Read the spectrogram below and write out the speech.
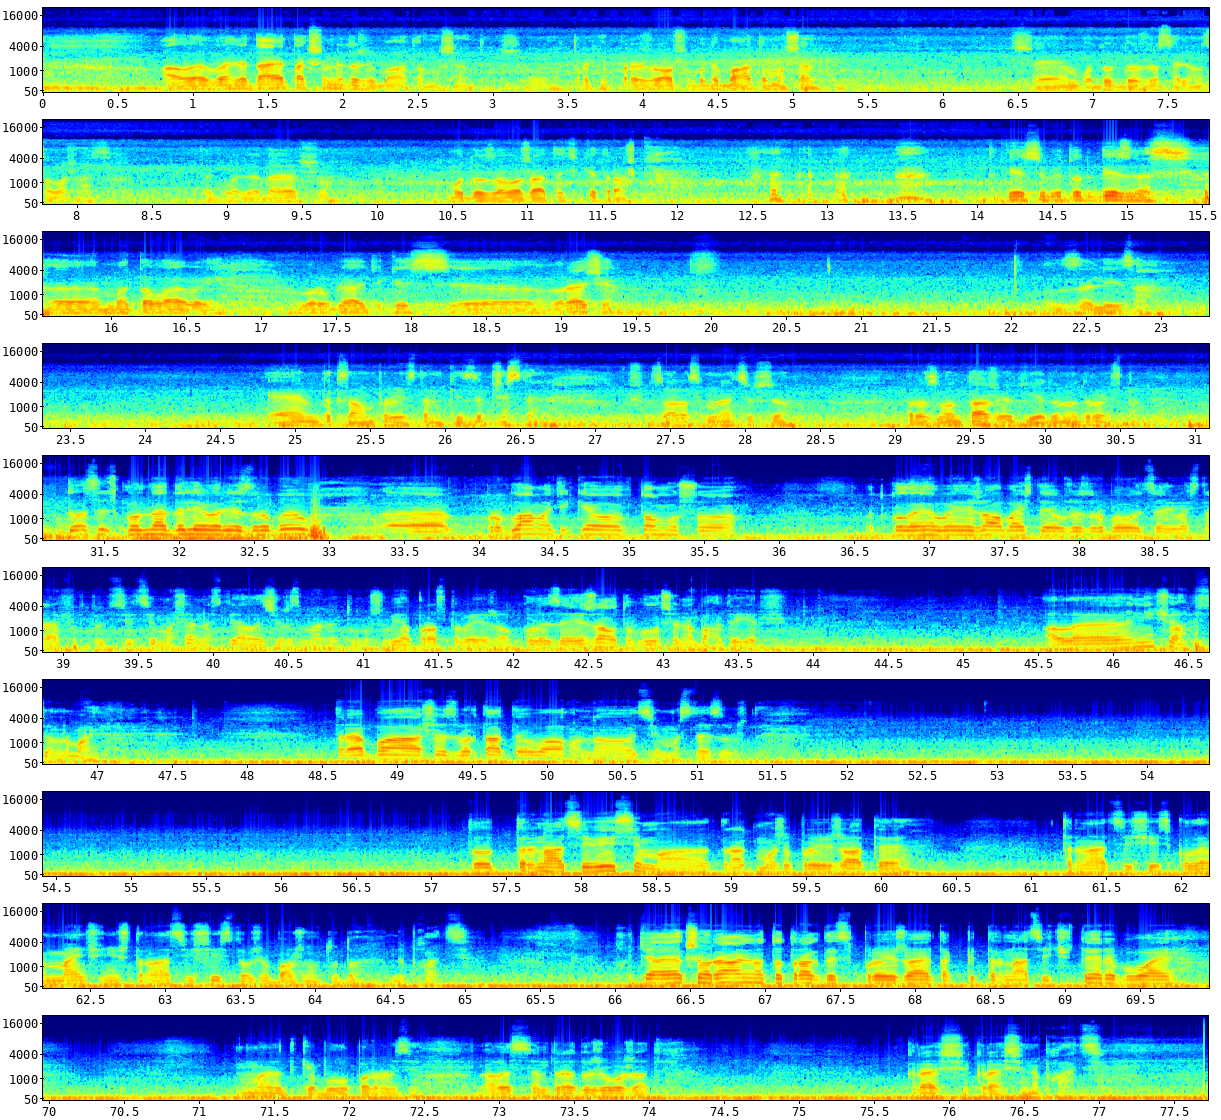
але виглядає так, що не дуже багато машин. Так що Трохи переживав, що буде багато машин, що я їм буду дуже сильно заважати. Так виглядає, що буду заважати тільки трошки. Такий собі тут бізнес е, металевий. Виробляють якісь е, речі з заліза. Я їм так само привіз там якісь запчастини. Що зараз мене це все розвантажують, їду на другий степ. Досить складне делівері зробив. Е, проблема тільки в тому, що от коли я виїжджав, бачите, я вже зробив цей весь трафік. Тут всі ці машини стояли через мене, тому що я просто виїжджав. Коли заїжджав, то було ще набагато гірше. Але нічого, все нормально. Треба ще звертати увагу на ці мости завжди. Тут 13,8, а трак може проїжджати 13,6. Коли менше ніж 13,6, то вже бажано туди не пхатися. Хоча якщо реально, то трак десь проїжджає так під 13,4 буває. У мене таке було пару разів. Але з цим треба дуже вважати. Краще, краще не пхатися.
